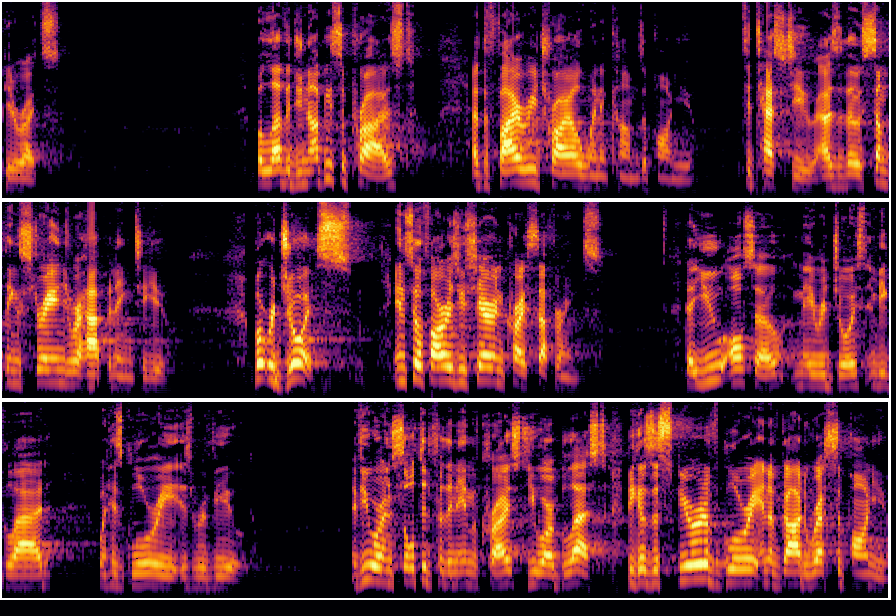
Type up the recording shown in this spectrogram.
Peter writes Beloved, do not be surprised at the fiery trial when it comes upon you, to test you as though something strange were happening to you. But rejoice insofar as you share in Christ's sufferings, that you also may rejoice and be glad when his glory is revealed. If you are insulted for the name of Christ, you are blessed, because the Spirit of glory and of God rests upon you.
